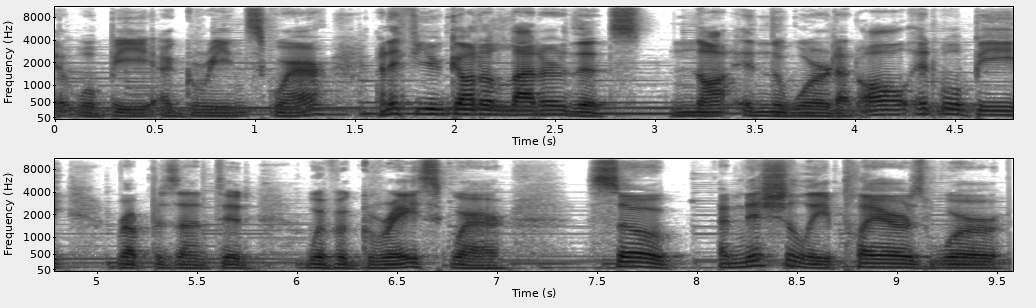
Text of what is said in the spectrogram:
it will be a green square. And if you got a letter that's not in the word at all, it will be represented with a gray square. So initially, players were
